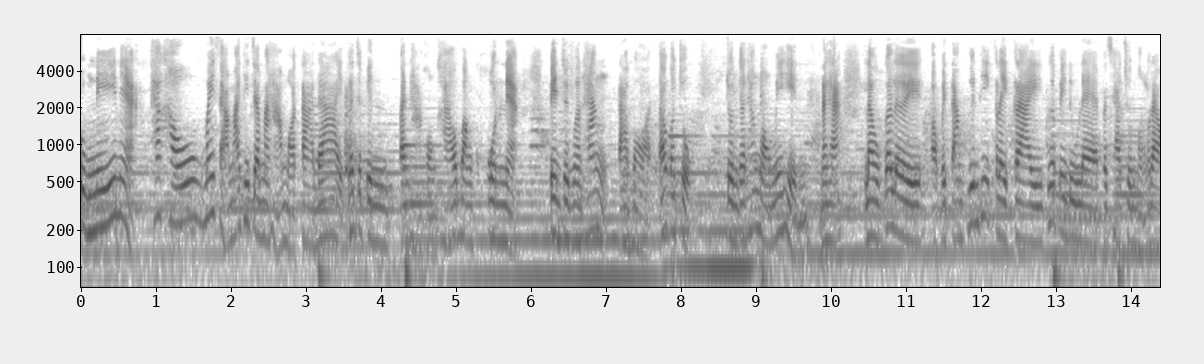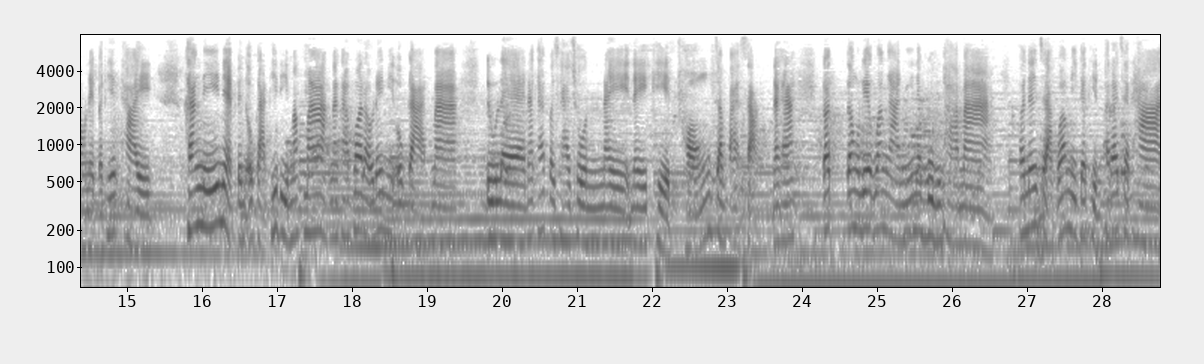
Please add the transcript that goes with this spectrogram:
กลุ่มนี้เนี่ยถ้าเขาไม่สามารถที่จะมาหาหมอตาได้ ก็จะเป็นปัญหาของเขาบางคนเนี่ยเป็นจนกระทั่งตาบอดต้อกระจกจนกระทั่งมองไม่เห็นนะคะ เราก็เลยออกไปตามพื้นที่ไกลๆ เพื่อไปดูแลประชาชนของเราในประเทศไทย ครั้งนี้เนี่ยเป็นโอกาสที่ดีมากๆนะคะเพราะเราได้มีโอกาสมาดูแลนะคะประชาชนในในเขตของจำปาสักนะคะ ก็ต้องเรียกว่างานนี้เนี่ยบุญพามา เพราะเนื่องจากว่ามีกระถินพระราชทาน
